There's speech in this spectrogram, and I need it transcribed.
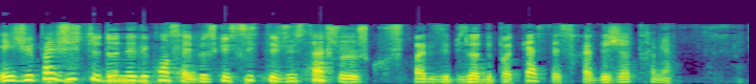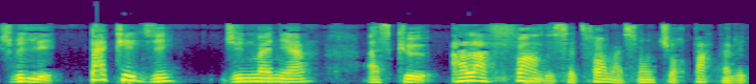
et je vais pas juste te donner des conseils parce que si c'était juste ça, je, je, ferais des épisodes de podcast et ce serait déjà très bien. Je vais les packager d'une manière à ce que à la fin de cette formation, tu repartes avec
